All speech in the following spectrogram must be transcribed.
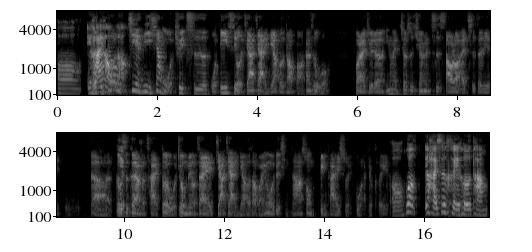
哦，也还好啦。建议像我去吃，我第一次有加价饮料喝到饱，但是我。后来觉得，因为就是去那边吃烧肉，还吃这些呃各式各样的菜，对我就没有再加价饮料喝到饱，因为我就请他送冰开水过来就可以了。哦，或要还是可以喝汤？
